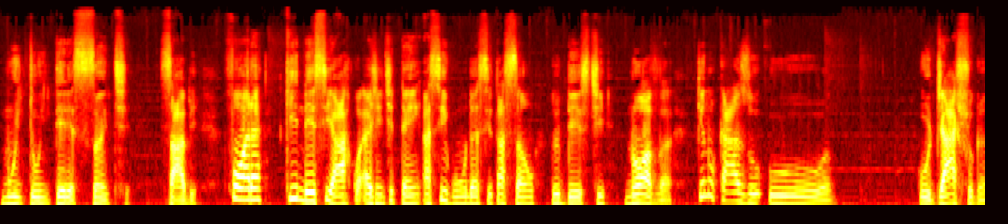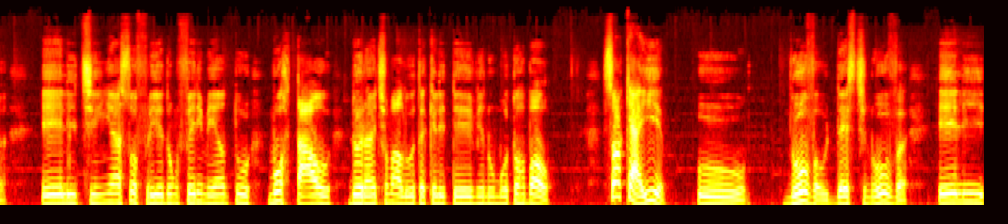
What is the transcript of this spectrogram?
muito interessante, sabe? Fora que nesse arco a gente tem a segunda citação do Deste Nova, que no caso o o Jashugan ele tinha sofrido um ferimento mortal durante uma luta que ele teve no Motorball. Só que aí o Nova, o Destinova, ele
